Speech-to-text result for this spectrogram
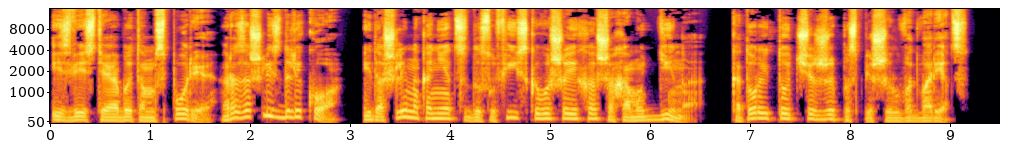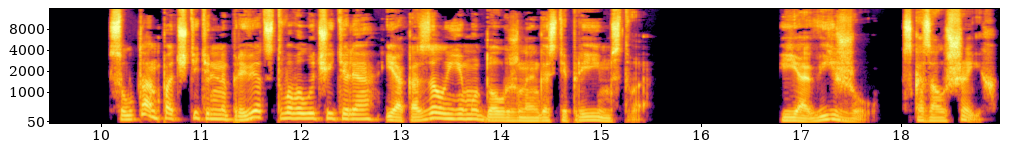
Известия об этом споре разошлись далеко и дошли, наконец, до суфийского шейха Шахамуддина, который тотчас же поспешил во дворец. Султан почтительно приветствовал учителя и оказал ему должное гостеприимство. «Я вижу», — сказал шейх,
